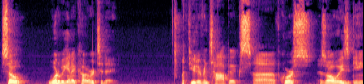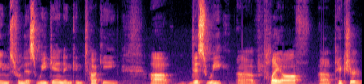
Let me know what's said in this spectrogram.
So, what are we going to cover today? A few different topics. Uh, of course, as always, games from this weekend in Kentucky. Uh, this week, uh, playoff uh, picture.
